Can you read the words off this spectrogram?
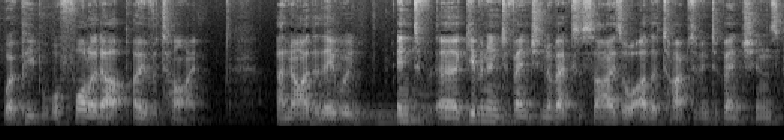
where people were followed up over time. And either they were inter- uh, given intervention of exercise or other types of interventions,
